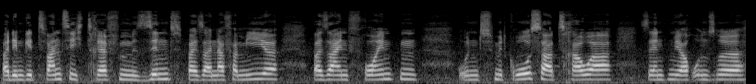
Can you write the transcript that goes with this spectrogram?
bei dem G20-Treffen sind bei seiner Familie, bei seinen Freunden. Und mit großer Trauer senden wir auch unsere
